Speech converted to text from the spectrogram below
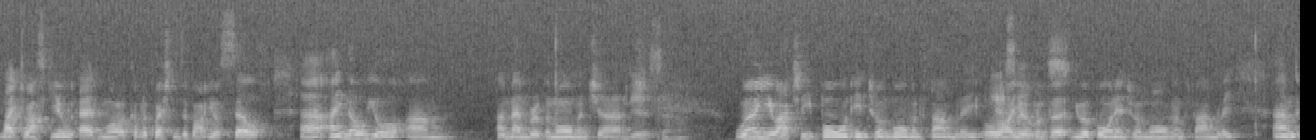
like to ask you, Ed, more a couple of questions about yourself. Uh, I know you're um, a member of the Mormon Church. Yes, uh-huh. Were you actually born into a Mormon family, or Yes, are you I a was. convert? You were born into a Mhm. Mormon family, and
